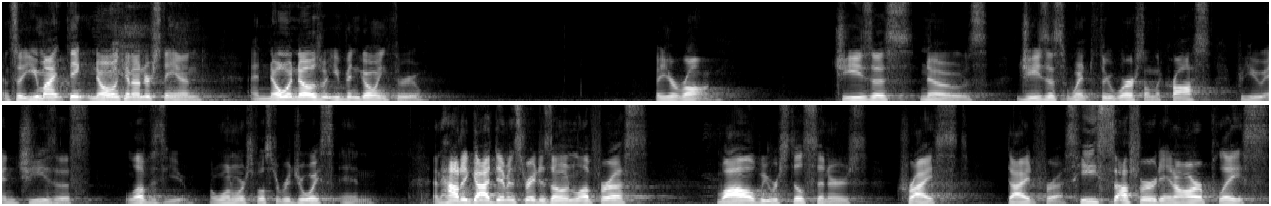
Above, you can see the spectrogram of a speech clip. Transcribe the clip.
And so you might think no one can understand and no one knows what you've been going through. But you're wrong. Jesus knows. Jesus went through worse on the cross for you, and Jesus loves you, the one we're supposed to rejoice in. And how did God demonstrate his own love for us? While we were still sinners, Christ died for us. He suffered in our place.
